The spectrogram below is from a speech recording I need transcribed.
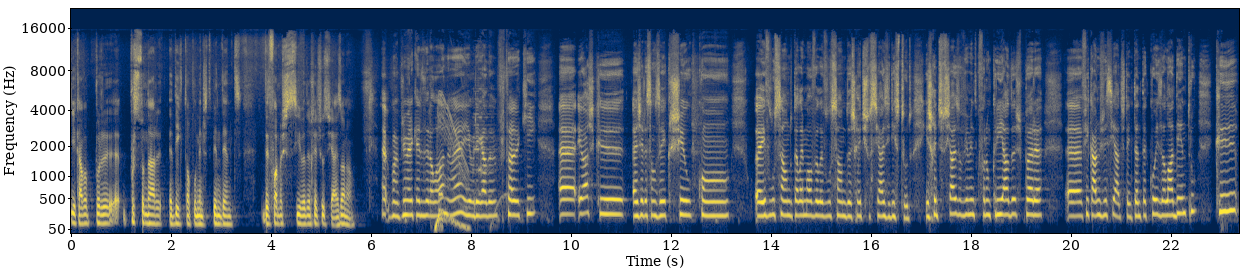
e, e acaba por, uh, por se tornar adicta ou pelo menos dependente de forma excessiva das redes sociais, ou não? Uh, bom, primeiro quero dizer olá, não é? E obrigada por estar aqui. eu acho que a geração Z cresceu com a evolução do telemóvel, a evolução das redes sociais e disso tudo. E as redes sociais, obviamente, que foram criadas para uh, ficarmos viciados. Tem tanta coisa lá dentro que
